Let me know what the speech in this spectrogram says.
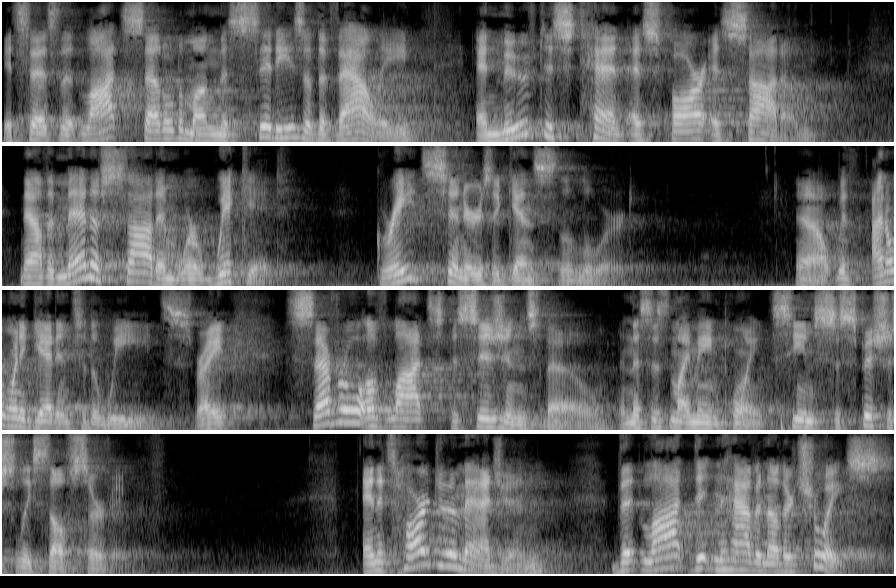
it says that Lot settled among the cities of the valley and moved his tent as far as Sodom. Now the men of Sodom were wicked, great sinners against the Lord. Now, with, I don't want to get into the weeds, right? Several of Lot's decisions, though, and this is my main point, seem suspiciously self serving. And it's hard to imagine that Lot didn't have another choice.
